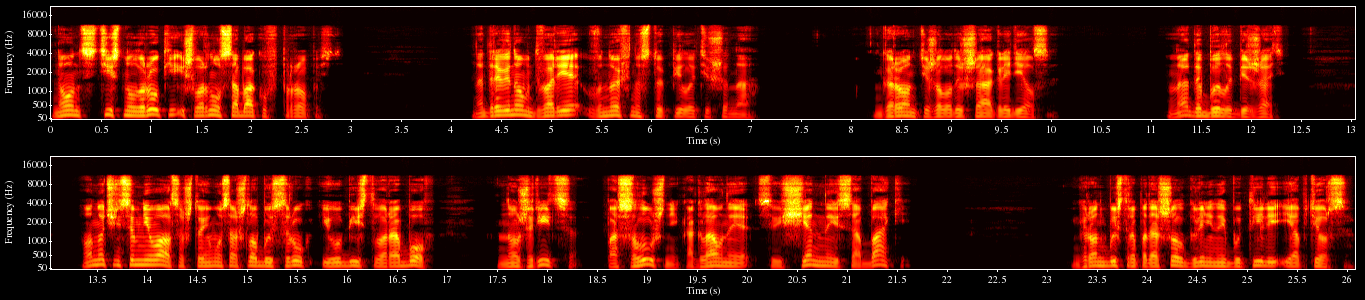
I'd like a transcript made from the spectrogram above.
но он стиснул руки и швырнул собаку в пропасть. На дровяном дворе вновь наступила тишина. Грон, тяжело дыша, огляделся. Надо было бежать. Он очень сомневался, что ему сошло бы с рук и убийство рабов, но жрица, послушник, а главное, священные собаки. Грон быстро подошел к глиняной бутыли и обтерся,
